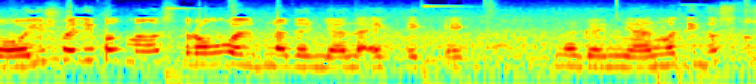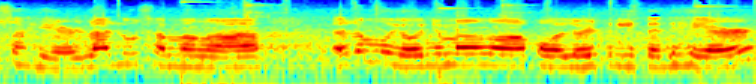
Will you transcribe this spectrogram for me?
to. Usually, pag mga stronghold na ganyan, na ek-ek-ek, na ganyan, matigas to sa hair. Lalo sa mga, alam mo yon yung mga color-treated hair.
